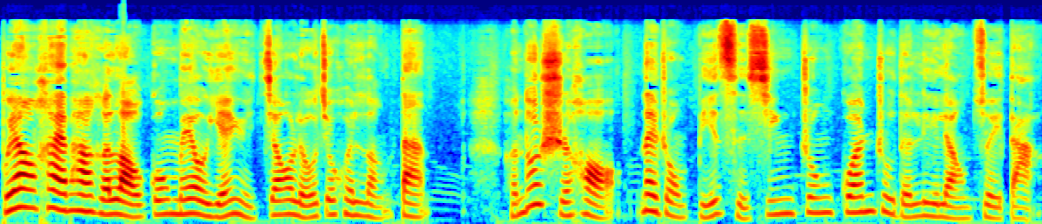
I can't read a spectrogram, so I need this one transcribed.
不要害怕和老公没有言语交流就会冷淡，很多时候那种彼此心中关注的力量最大。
